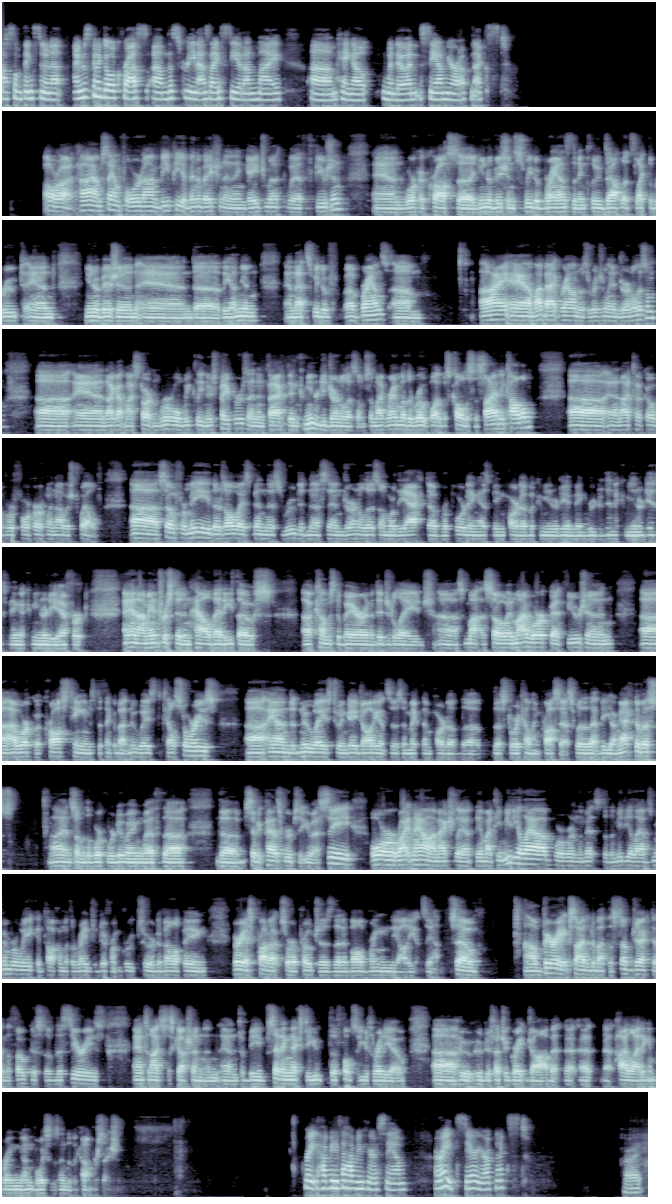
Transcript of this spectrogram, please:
Awesome, thanks, Nona. I'm just going to go across um, the screen as I see it on my um, Hangout window. And Sam, you're up next. All right. Hi, I'm Sam Ford. I'm VP of Innovation and Engagement with Fusion and work across a Univision suite of brands that includes outlets like The Root and Univision and uh, The Onion and that suite of, of brands. Um, I am, my background was originally in journalism. Uh, and I got my start in rural weekly newspapers and, in fact, in community journalism. So my grandmother wrote what was called a society column, uh, and I took over for her when I was 12. Uh, so for me, there's always been this rootedness in journalism or the act of reporting as being part of a community and being rooted in a community as being a community effort. And I'm interested in how that ethos uh, comes to bear in a digital age. Uh, so, my, so, in my work at Fusion, I work across teams to think about new ways to tell stories. Uh, and new ways to engage audiences and make them part of the, the storytelling process, whether that be young activists, uh, and some of the work we're doing with uh, the civic paths groups at USC, or right now I'm actually at the MIT Media Lab where we're in the midst of the Media Labs Member Week and talking with a range of different groups who are developing various products or approaches that involve bringing the audience in. So I'm very excited about the subject and the focus of this series and tonight's discussion, and, and to be sitting next to you, the folks at Youth Radio, uh, who, who do such a great job at, at, at highlighting and bringing young voices into the conversation. Great, happy to have you here, Sam. All right, Sarah, you're up next. All right.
